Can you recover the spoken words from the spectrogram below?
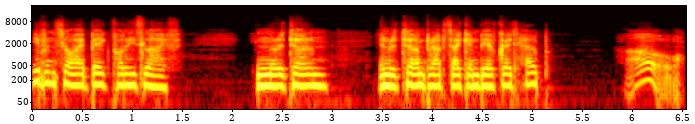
even so I beg for his life. In return, in return perhaps I can be of great help. How?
